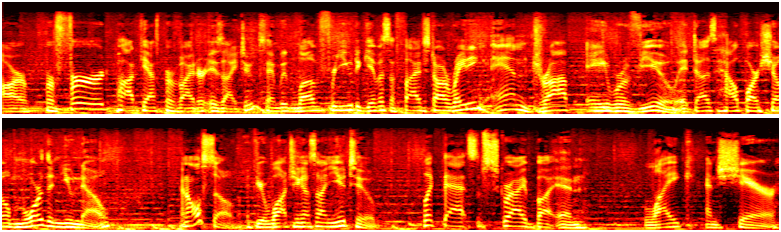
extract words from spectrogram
Our preferred podcast provider is iTunes, and we'd love for you to give us a five star rating and drop a review. It does help our show more than you know. And also, if you're watching us on YouTube, click that subscribe button, like, and share.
